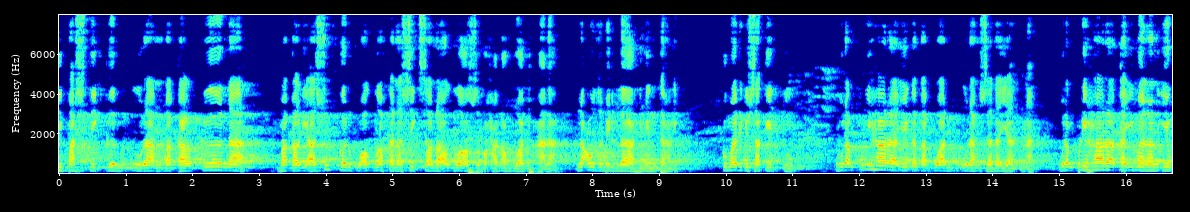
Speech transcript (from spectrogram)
dipastikan urang bakal kena bakal diasupkan ku Allah karena siksa Allah Subhanahu wa taala. Naudzubillah min dzalik kumari sakitu urang pelihara ieu katakuan urang sadayana urang pelihara keimanan ieu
